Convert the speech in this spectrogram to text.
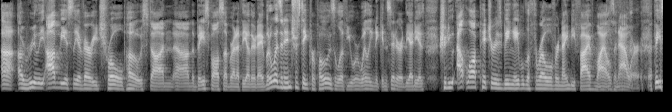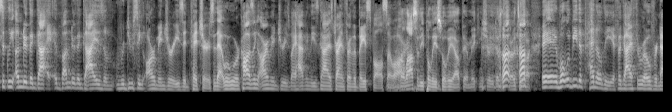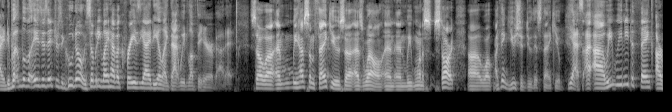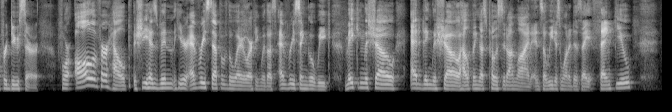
Uh, a really obviously a very troll post on uh, on the baseball subreddit the other day, but it was an interesting proposal if you were willing to consider it. The idea is, should you outlaw pitchers being able to throw over 95 miles an hour, basically under the guy under the guise of reducing arm injuries in pitchers, that we're causing arm injuries by having these guys try and throw the baseball so hard. Velocity police will be out there making sure he doesn't throw too hard. and what would be the penalty if a guy threw over 90? But but it's just interesting. Who knows? Somebody might have a crazy idea like that. We'd love to hear about it. So, uh, and we have some thank yous uh, as well, and and we want to start. Uh, well, I think you should do this. Thank you. Yes, I, uh, we we need to thank our producer for all of her help. She has been here every step of the way, working with us every single week, making the show, editing the show, helping us post it online. And so we just wanted to say thank you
